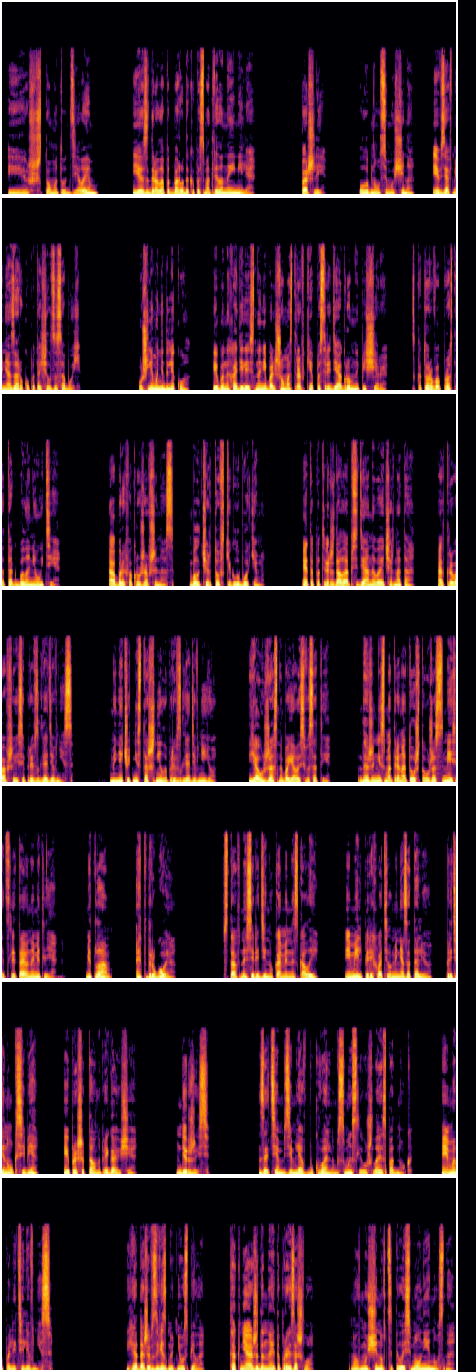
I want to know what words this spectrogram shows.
«И что мы тут делаем?» Я задрала подбородок и посмотрела на Эмиля. «Пошли», — улыбнулся мужчина и, взяв меня за руку, потащил за собой. Ушли мы недалеко, ибо находились на небольшом островке посреди огромной пещеры, с которого просто так было не уйти. Обрыв, окружавший нас, был чертовски глубоким. Это подтверждала обсидиановая чернота, открывавшаяся при взгляде вниз. Меня чуть не стошнило при взгляде в нее. Я ужасно боялась высоты. Даже несмотря на то, что уже с месяц летаю на метле. Метла — это другое. Встав на середину каменной скалы, Эмиль перехватил меня за талию, притянул к себе и прошептал напрягающе. «Держись». Затем земля в буквальном смысле ушла из-под ног. и мы полетели вниз. Я даже взвизгнуть не успела. Так неожиданно это произошло. Но в мужчину вцепилась молниеносно.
